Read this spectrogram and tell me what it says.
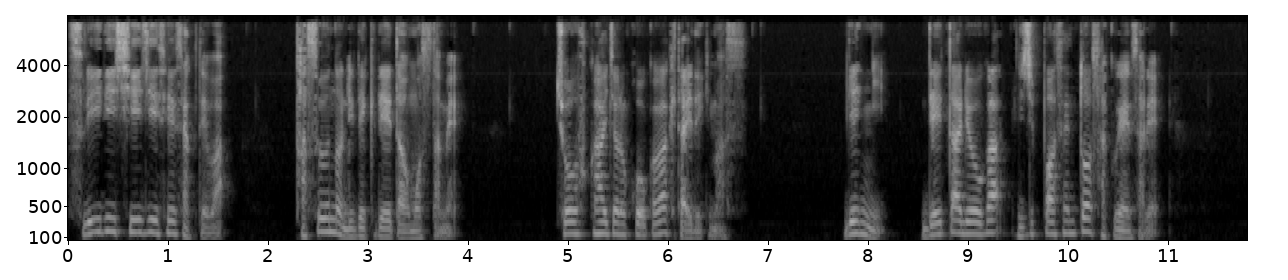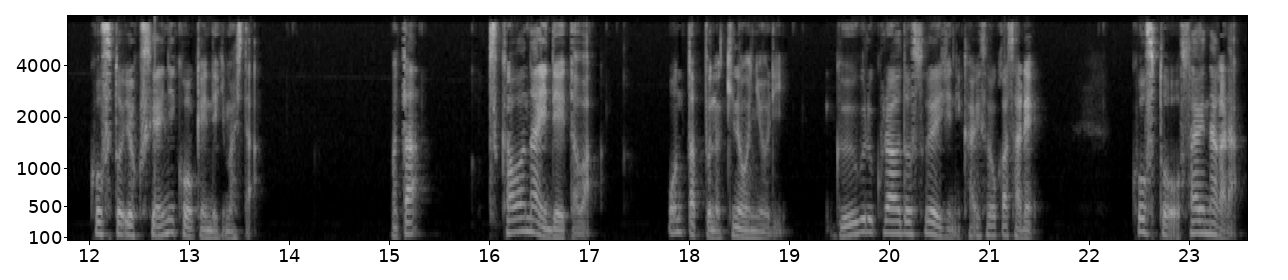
3DCG 制作では多数の履歴データを持つため、重複排除の効果が期待できます。現にデータ量が20%削減され、コスト抑制に貢献できました。また、使わないデータは、OnTap の機能により Google クラウドストレージに階層化され、コストを抑えながら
